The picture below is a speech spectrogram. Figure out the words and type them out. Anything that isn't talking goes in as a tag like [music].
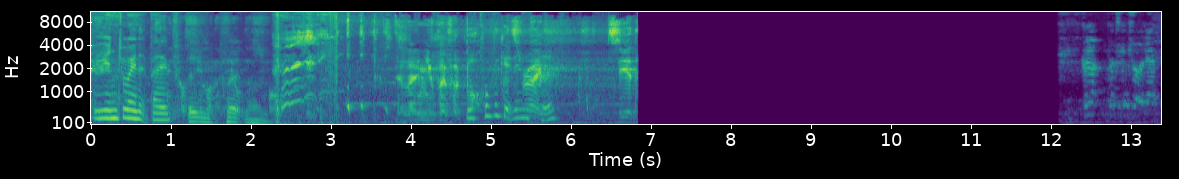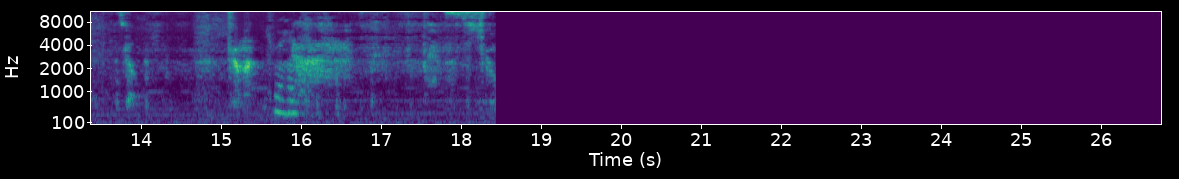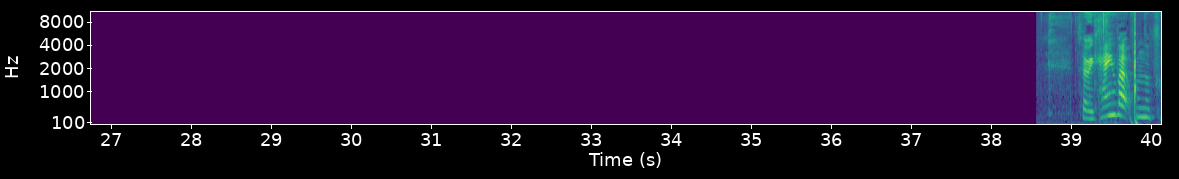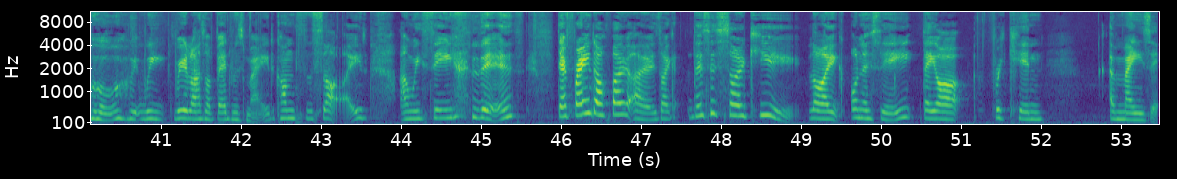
Are you enjoying it, babe? Steve put one. They're letting you play football. Probably getting into right. See you. So we came back from the pool. [laughs] We, we realised our bed was made. Come to the side, and we see [laughs] this. They framed our photos. Like this is so cute. Like honestly, they are freaking amazing.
